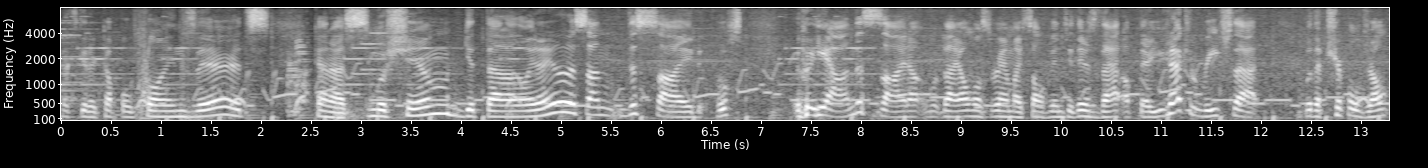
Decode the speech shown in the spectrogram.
Let's get a couple coins there. It's kind of smush him. Get that out of the way. Now, you notice on this side, oops, yeah, on this side uh, I almost ran myself into, there's that up there. You can actually reach that with a triple jump,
